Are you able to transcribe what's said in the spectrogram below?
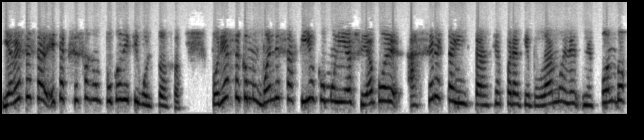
y a veces este acceso es un poco dificultoso. Podría ser como un buen desafío como universidad poder hacer estas instancias para que podamos en el, fondo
